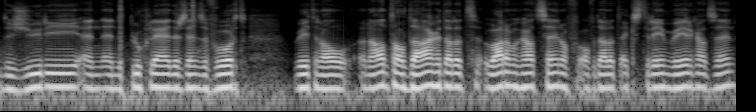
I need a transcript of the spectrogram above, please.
de jury en, en de ploegleiders enzovoort weten al een aantal dagen dat het warm gaat zijn of, of dat het extreem weer gaat zijn.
